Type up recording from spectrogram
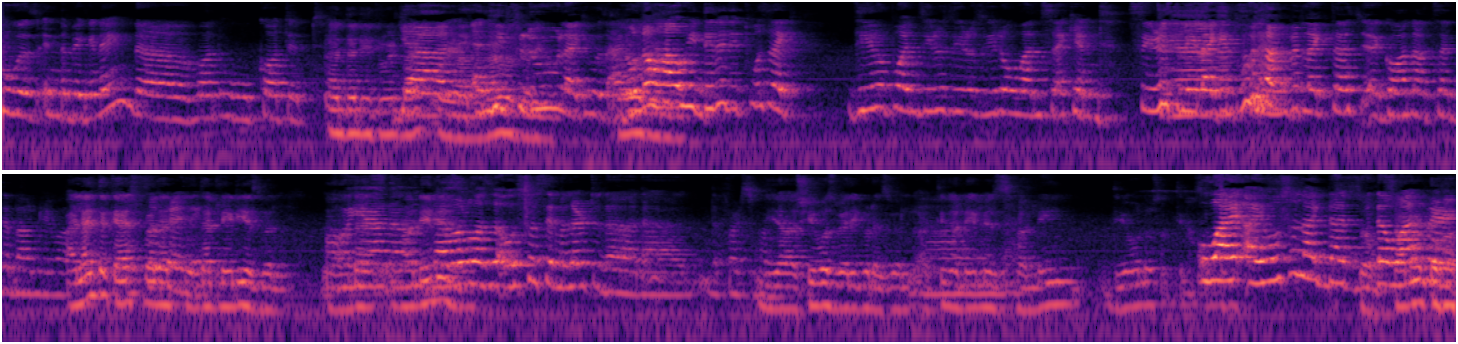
who was in the beginning, the one who caught it. And then he threw it Yeah, back. and, Oh, and he flew good. like he was. I That don't was know very how he did it. It was like 0.0001 second. Seriously, Yeah, like it would have been like touch, uh, gone outside the boundary wall. I like the catch That's by so that, that lady as well. Oh, Uh, yeah, that her was- name That is- one was also similar to the the, the first one. Yeah, she was very good as well. I think her name is yeah. Harleen Deol or something. Oh, I, I also like that So, the one where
